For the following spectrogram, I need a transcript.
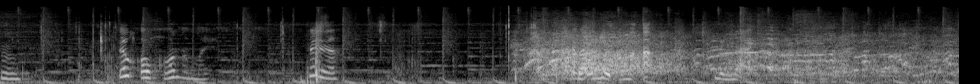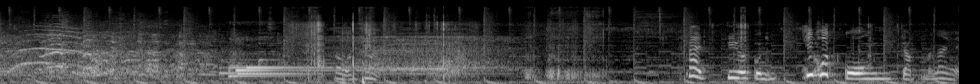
อืมแล้วเอาค้อนทำไมนี่นะแล้วหยุดมาอะหนึ่งได้ ที่โกงที่โคตรโกงจับมาได้ไง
